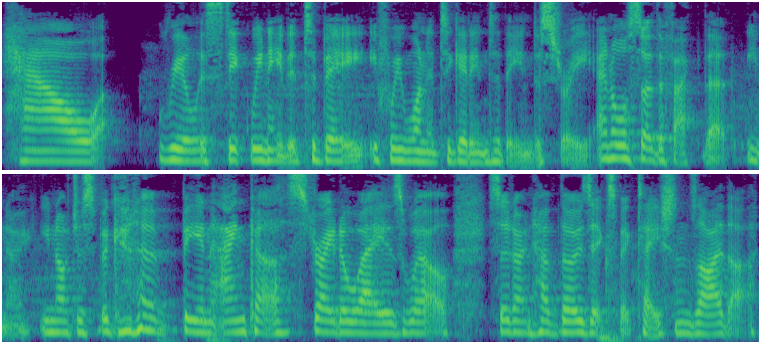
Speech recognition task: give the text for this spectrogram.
how realistic we needed to be if we wanted to get into the industry. And also the fact that, you know, you're not just going to be an anchor straight away as well. So don't have those expectations either.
